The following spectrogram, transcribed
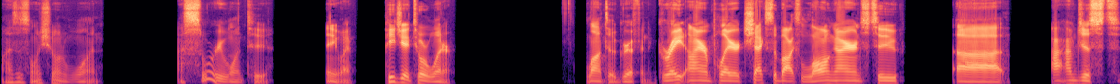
Why is this only showing one? I swore he won two. Anyway, PGA Tour winner. Lanto Griffin, great iron player, checks the box, long irons too. Uh, I'm just,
